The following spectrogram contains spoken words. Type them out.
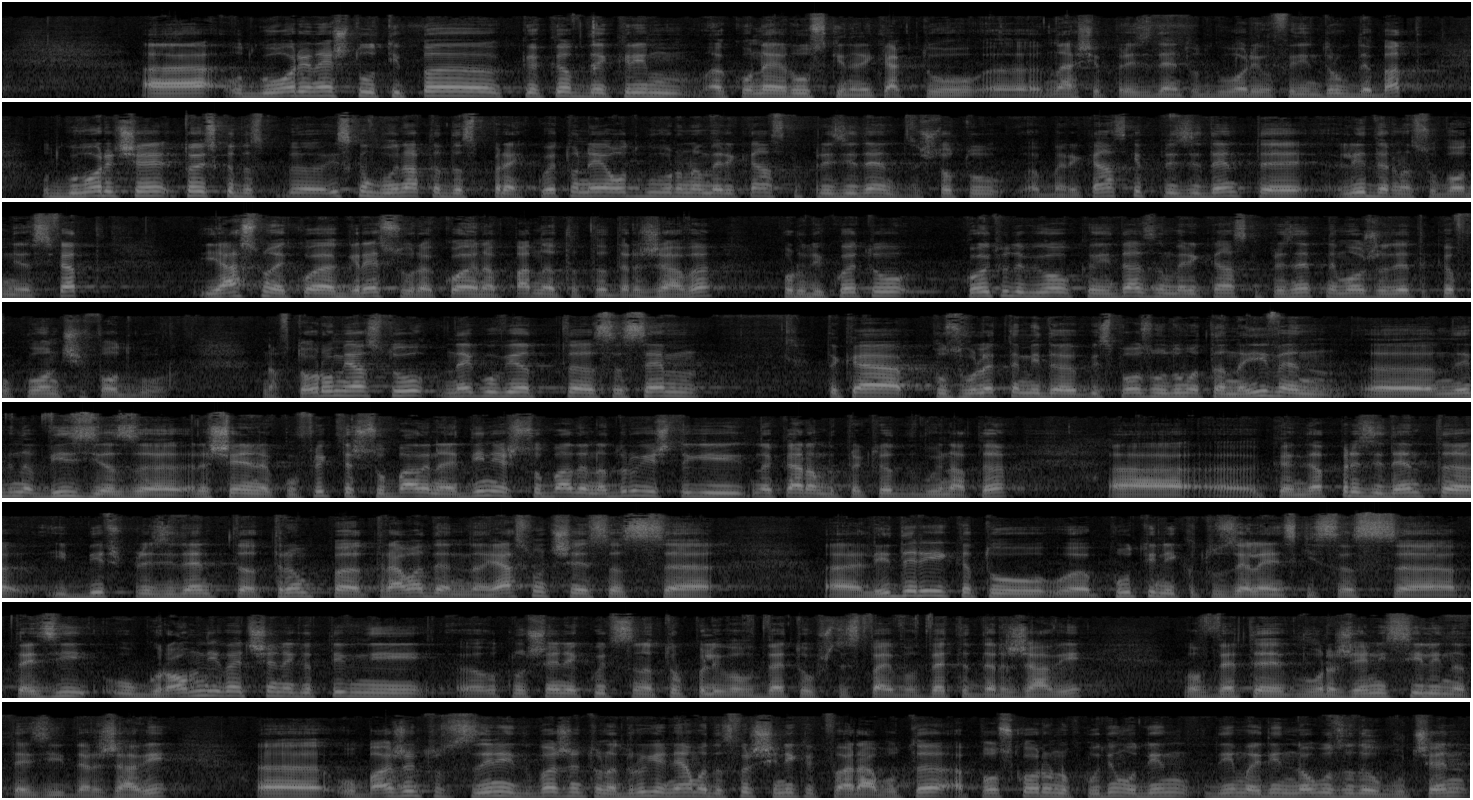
Отговори нещо от типа какъв да е Крим, ако не е руски, нали, както нашия президент отговори в един друг дебат. Отговори, че той иска да, а, искам войната да спре, което не е отговор на американски президент, защото американският президент е лидер на свободния свят. Ясно е кой е агресора, кой е нападнатата държава, поради което който да било кандидат за американски президент не може да даде такъв уклончив отговор. На второ място, неговият а, съвсем така, позволете ми да използвам думата наивен, а, наивна визия за решение на конфликта. Ще се обадя на единия, ще се обадя на други, ще ги накарам да прекратят войната. Кандидат-президента и бивш президент Тръмп трябва да е наясно, че с а, а, лидери като Путин и като Зеленски, с тези огромни вече негативни отношения, които са натрупали в двете общества и в двете държави, в двете въоръжени сили на тези държави, е, обаждането с един и обаждането на другия няма да свърши никаква работа, а по-скоро необходимо един, да има един много задълбочен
